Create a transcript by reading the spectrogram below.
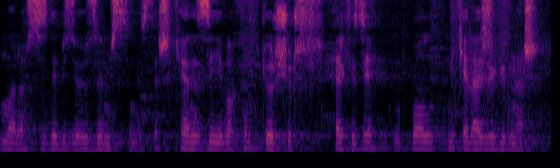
Umarım siz de bizi özlemişsinizdir. Kendinize iyi bakın. Görüşürüz. Herkese bol nikelajlı günler.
